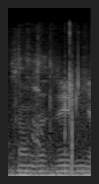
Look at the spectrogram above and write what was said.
Kim yapıyordum? Tam da Zeyrin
